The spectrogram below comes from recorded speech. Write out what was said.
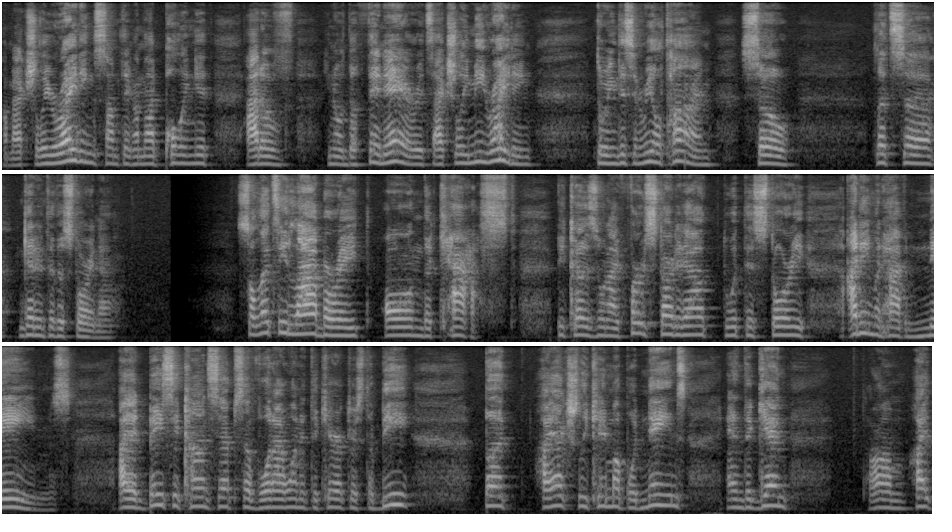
i'm actually writing something. I'm not pulling it out of you know the thin air. It's actually me writing doing this in real time. So let's uh, get into the story now. So let's elaborate on the cast. Because when I first started out with this story, I didn't even have names. I had basic concepts of what I wanted the characters to be, but I actually came up with names. And again, um, I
